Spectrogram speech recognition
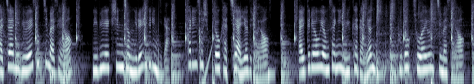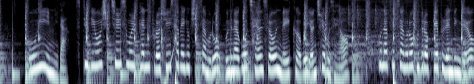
가짜 리뷰에 속지 마세요. 리뷰 핵심 정리를 해드립니다. 할인 소식도 같이 알려드려요. 알뜰여우 영상이 유익하다면 구독, 좋아요 잊지 마세요. 5위입니다. 스튜디오 17 스몰펜 브러쉬 463으로 은은하고 자연스러운 메이크업을 연출해보세요. 혼합 색상으로 부드럽게 블렌딩되어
